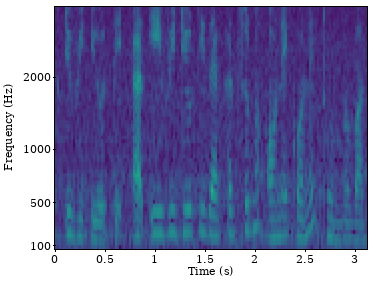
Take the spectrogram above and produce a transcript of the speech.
একটি ভিডিওতে। আর এই ভিডিওটি দেখার জন্য অনেক অনেক ধন্যবাদ।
